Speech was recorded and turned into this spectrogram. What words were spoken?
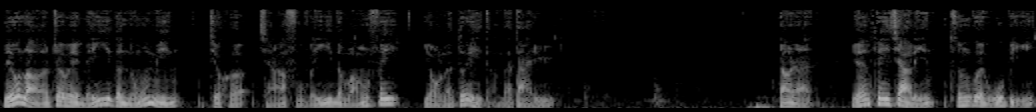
刘姥姥这位唯一的农民就和贾府唯一的王妃有了对等的待遇。当然，元妃驾临，尊贵无比，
